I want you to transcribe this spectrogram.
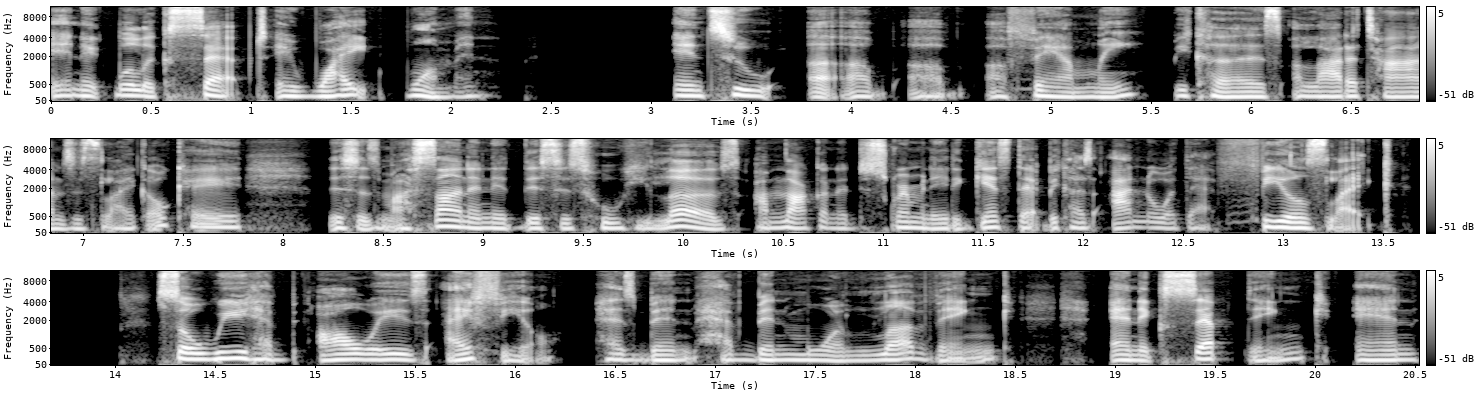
and it will accept a white woman into a, a, a, a family because a lot of times it's like okay this is my son and it, this is who he loves i'm not going to discriminate against that because i know what that feels like so we have always i feel has been have been more loving and accepting and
